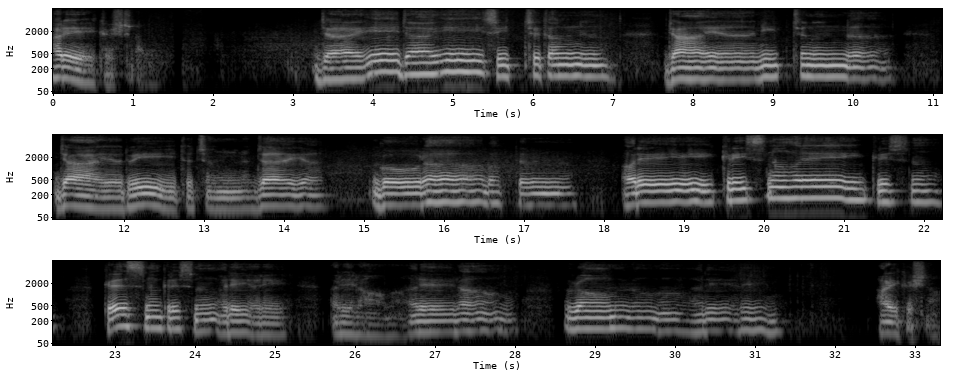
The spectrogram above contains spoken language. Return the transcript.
Hare Krishna. Jai Jai Sri Chaitanya Jaya Nityananda Jaya Dvaita Chandra Jaya Gaura Bhaktavrinda Hare Krishna Hare Krishna Krishna Krishna Hare Hare Hare Rama Hare Rama Rama Hare Hare Hare Krishna.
